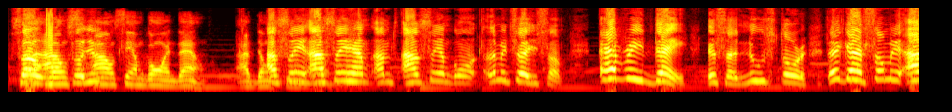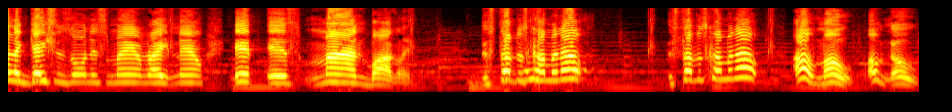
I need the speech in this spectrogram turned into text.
so But I don't. so you, I don't see him going down. I don't. I see see him I see him. I'm I see him going. Let me tell you something. Every day it's a new story. They got so many allegations on this man right now. It is mind-boggling. The stuff that's coming out. The stuff that's coming out. Oh no. Oh no.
